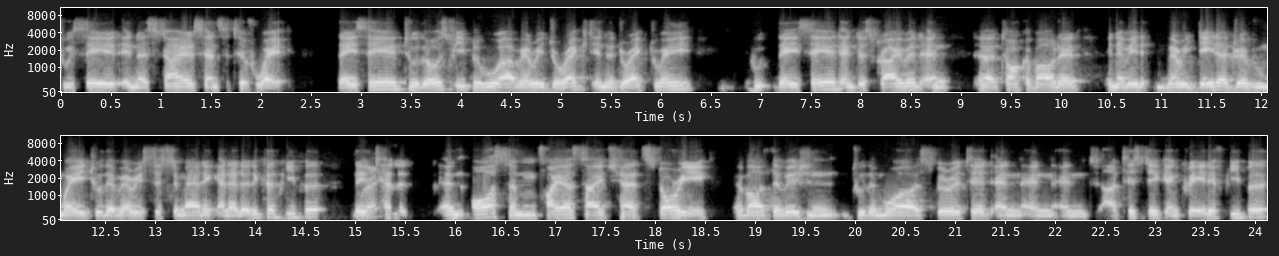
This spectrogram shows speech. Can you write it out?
to say it in a style sensitive way. They say it to those people who are very direct in a direct way who they say it and describe it and uh, talk about it in a very data driven way to the very systematic analytical people. They right. tell it an awesome fireside chat story about the vision to the more spirited and, and, and artistic and creative people.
